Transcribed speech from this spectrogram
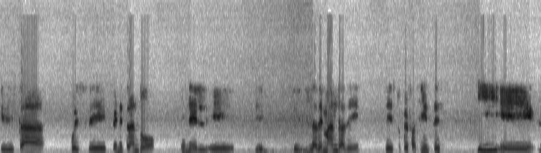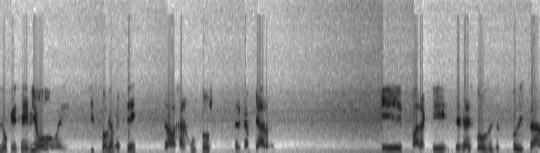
que está pues eh, penetrando en el eh, eh, la demanda de, estupefacientes y lo que se vio es obviamente trabajar juntos, intercambiar para que se vea esto desde de vista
